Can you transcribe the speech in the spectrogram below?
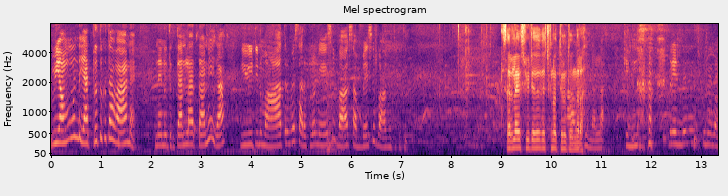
మీ అమ్ముండి ఎట్లా ఉతుకుతావా అనే. నేను ఉతుకుతాను లేస్తాను ఇక ఈ వీటిని మాత్రమే సరుకులో వేసి బాగా సబ్బేసి బాగా ఉతుకుతాయి సరేలే స్వీట్ ఏదో తెచ్చుకున్నావు తిను తొందర. తినల్లా. కింద రెండే తెచ్చుకునేలే.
